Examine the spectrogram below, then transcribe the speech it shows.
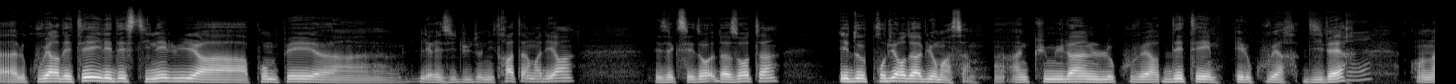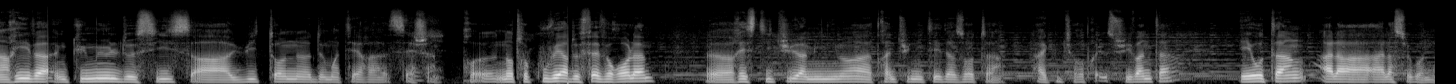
Euh, le couvert d'été, il est destiné, lui, à pomper euh, les résidus de nitrate, on va dire, les excès d'azote, et de produire de la biomasse. En cumulant le couvert d'été et le couvert d'hiver, on arrive à un cumul de 6 à 8 tonnes de matière sèche. Notre couvert de féverolles euh, restitue à minima 30 unités d'azote à la culture suivante et autant à la, seconde.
